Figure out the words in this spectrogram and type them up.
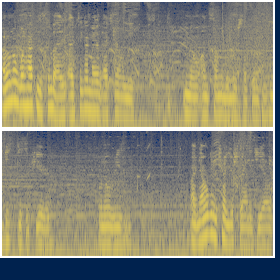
I don't know what happened to Simba. I, I think I might have accidentally, you know, unsummoned him or something because he just disappeared for no reason. Alright, now we're gonna try your strategy out.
